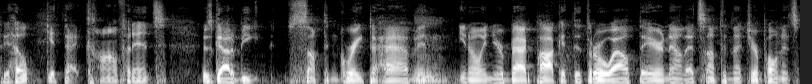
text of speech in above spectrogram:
to help get that confidence has got to be something great to have in mm. you know in your back pocket to throw out there. Now that's something that your opponents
